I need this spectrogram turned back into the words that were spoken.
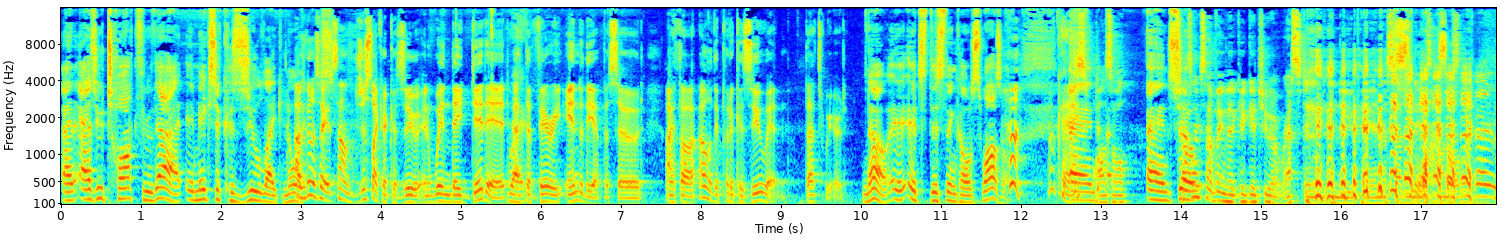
And as you talk through that, it makes a kazoo-like noise. I was going to say it sounds just like a kazoo, and when they did it Right. at the very end of the episode, I thought, oh, they put a kazoo in. That's weird. no, it, it's this thing called swazzle. Okay. And Swazzle. and so Sounds like something that could get you arrested in the UK in the 70s.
